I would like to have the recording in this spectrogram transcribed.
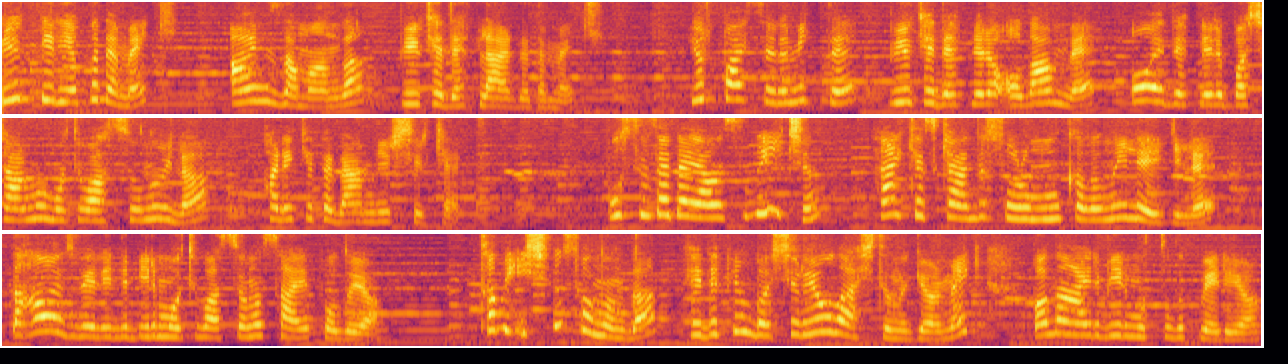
Büyük bir yapı demek, aynı zamanda büyük hedefler de demek. Yurtbaş Seramik de büyük hedefleri olan ve o hedefleri başarma motivasyonuyla hareket eden bir şirket. Bu size de yansıdığı için herkes kendi sorumluluk alanı ile ilgili daha özverili bir motivasyona sahip oluyor. Tabii işin sonunda hedefin başarıya ulaştığını görmek bana ayrı bir mutluluk veriyor.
